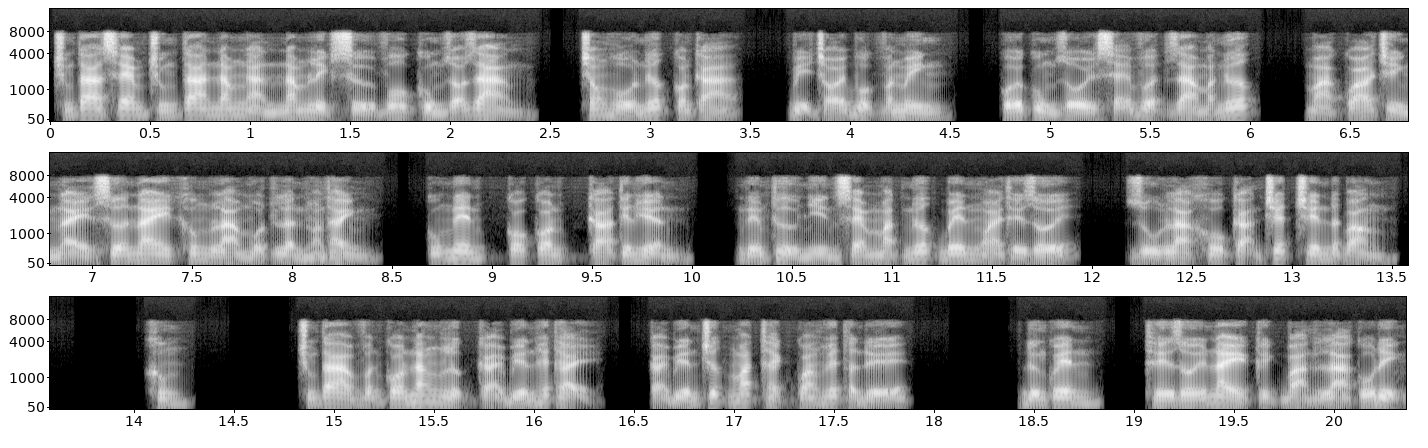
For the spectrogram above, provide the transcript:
Chúng ta xem chúng ta năm ngàn năm lịch sử vô cùng rõ ràng, trong hồ nước con cá bị trói buộc văn minh, cuối cùng rồi sẽ vượt ra mặt nước mà quá trình này xưa nay không là một lần hoàn thành, cũng nên có con cá tiên hiển nếm thử nhìn xem mặt nước bên ngoài thế giới, dù là khô cạn chết trên đất bằng. Không. Chúng ta vẫn có năng lực cải biến hết thảy, cải biến trước mắt thạch quang huyết tần đế. Đừng quên, thế giới này kịch bản là cố định,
